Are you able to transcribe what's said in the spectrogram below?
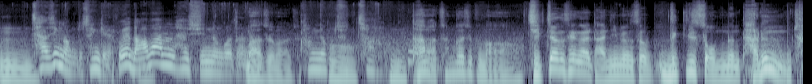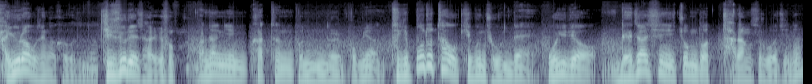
음. 자신감도 생겨요. 왜 나만 할 수 있는 거잖아요. 맞아 맞아. 강력 어. 추천. 음, 다 마찬가지구나. 직장 생활 다니면서 느낄 수 없는 다른 자유라고 생각하거든요. 기술의 자유. 원장님 같은 분을 보면 되게 뿌듯하고 기분 좋은데 오히려 내 자신이 좀 더 자랑스러워지는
